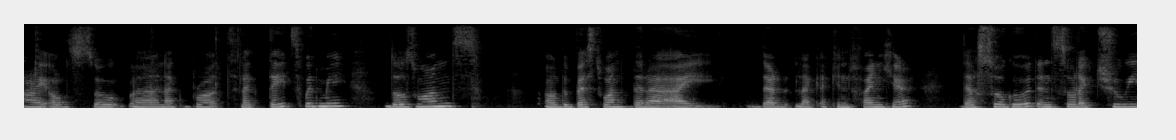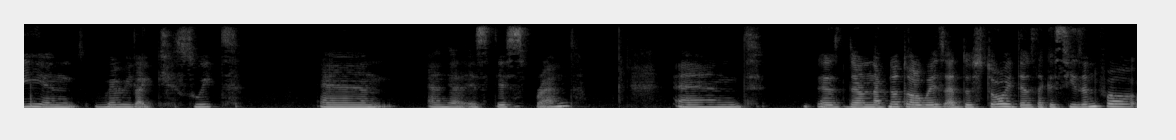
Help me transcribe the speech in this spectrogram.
i also uh, like brought like dates with me. Those ones are the best ones that i that like i can find here. They're so good and so like chewy and very like sweet and and yeah it's this brand. And they're like not always at the store. There's like a season for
